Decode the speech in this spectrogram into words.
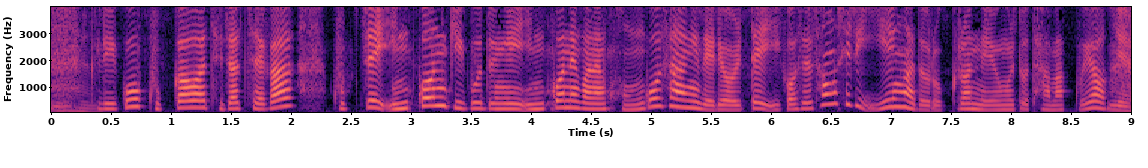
음. 그리고 국가와 지자체가 국제 인권 기구 등의 인권에 관한 권고 사항이 내려올 때 이것을 성실히 이행하도록 그런 내용을 또 담았고요. 네.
